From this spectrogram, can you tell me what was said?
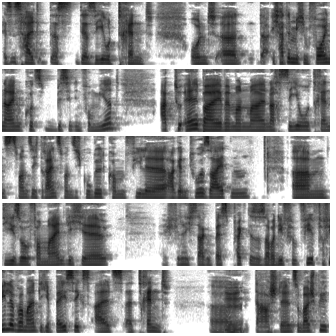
es ist halt das, der SEO-Trend. Und äh, da, ich hatte mich im Vorhinein kurz ein bisschen informiert. Aktuell bei, wenn man mal nach SEO-Trends 2023 googelt, kommen viele Agenturseiten, ähm, die so vermeintliche ich will nicht sagen Best Practices, aber die für, für viele vermeintliche Basics als äh, Trend äh, mhm. darstellen. Zum Beispiel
